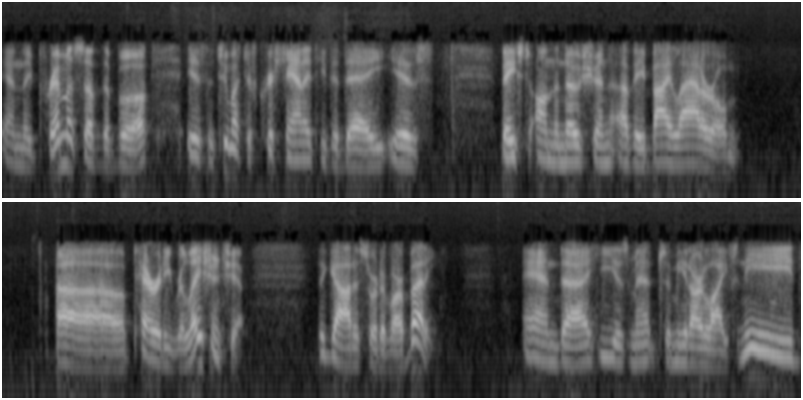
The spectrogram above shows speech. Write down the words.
and the premise of the book, is that too much of Christianity today is based on the notion of a bilateral uh, parity relationship. The God is sort of our buddy, and uh, He is meant to meet our life's needs,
